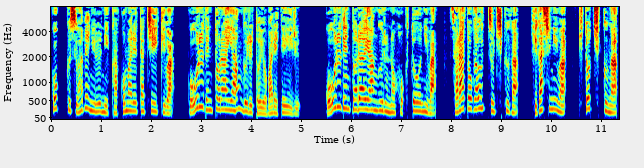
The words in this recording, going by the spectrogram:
コックスアベニューに囲まれた地域は、ゴールデントライアングルと呼ばれている。ゴールデントライアングルの北東には、サラトガウッズ地区が、東には、キト地区が、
